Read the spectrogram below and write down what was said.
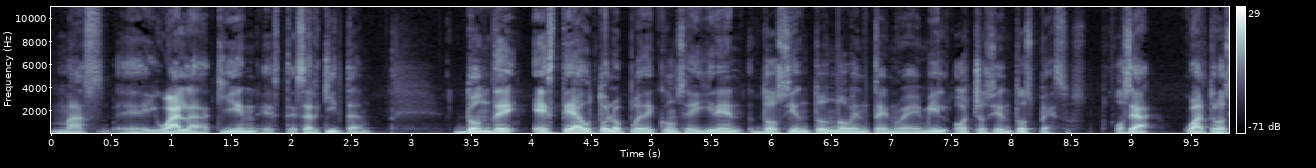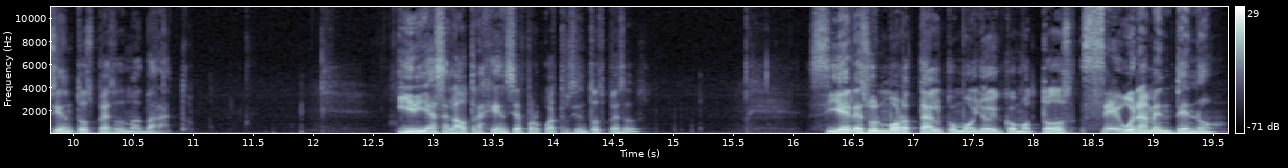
más eh, igual aquí en este cerquita donde este auto lo puede conseguir en 299.800 pesos. O sea, 400 pesos más barato. ¿Irías a la otra agencia por 400 pesos? Si eres un mortal como yo y como todos, seguramente no.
